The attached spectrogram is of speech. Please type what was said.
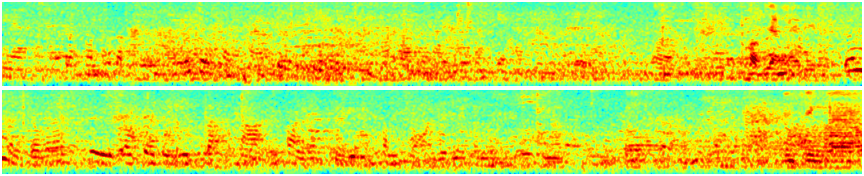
เนี้ยจะทำให้แบบไม่ถูกศาสนาเสื่อมเสีย อ่าตอบ ยังไงดีก็เหมือนกับว่าคือเราควรจะยึดหลักพระหรือเปล่าเราควรยึดคำสอนหรืออะไรประมาณนี้ก็จริงๆแล้ว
